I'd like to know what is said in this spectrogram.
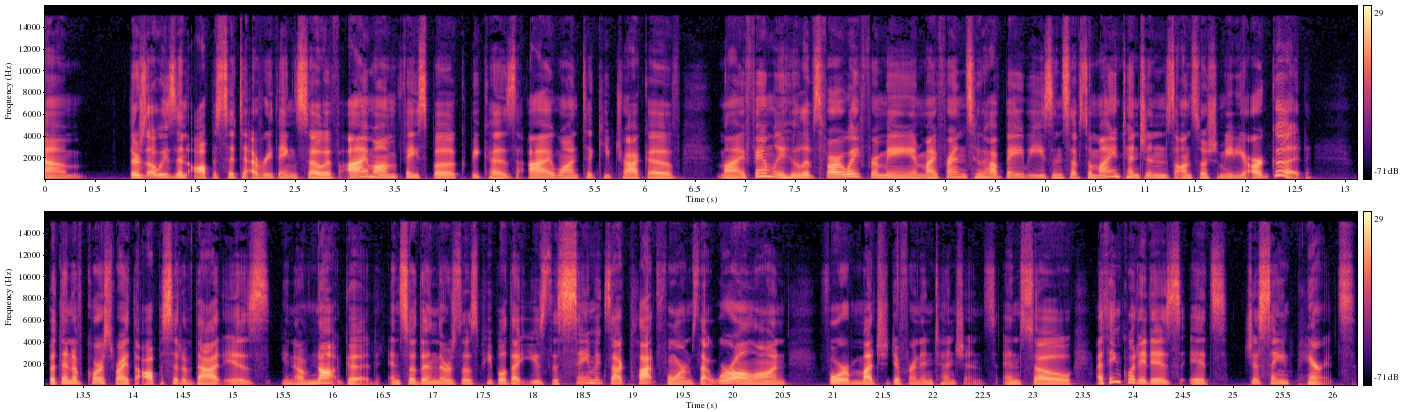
um, there's always an opposite to everything. So if I'm on Facebook because I want to keep track of my family who lives far away from me and my friends who have babies and stuff, so my intentions on social media are good. But then, of course, right, the opposite of that is, you know, not good. And so then there's those people that use the same exact platforms that we're all on for much different intentions. And so I think what it is, it's just saying parents,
